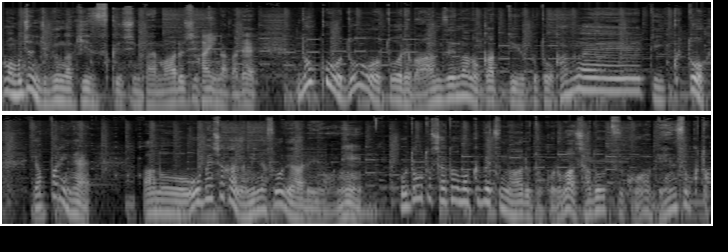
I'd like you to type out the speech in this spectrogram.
まあ、もちろん自分が傷つく心配もあるしっていう中で、どこをどう通れば安全なのかっていうことを考えていくとやっぱりねあの欧米社会がみんなそうであるように歩道と車道の区別のあるところは車道通行が原則と。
